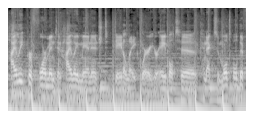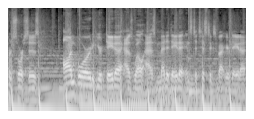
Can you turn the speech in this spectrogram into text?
highly performant and highly managed data lake where you're able to connect to multiple different sources, onboard your data as well as metadata and statistics about your data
